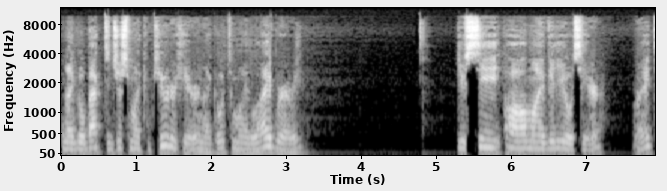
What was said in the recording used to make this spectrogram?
and I go back to just my computer here and I go to my library you see all my videos here right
